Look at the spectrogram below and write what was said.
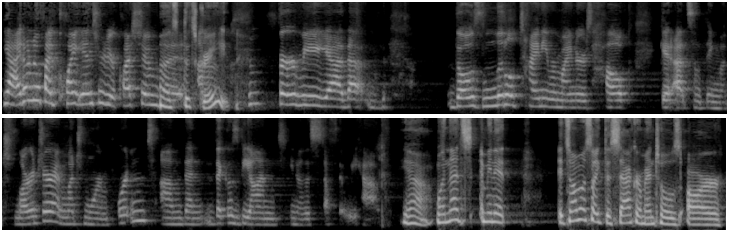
yeah, I don't know if I've quite answered your question, but that's, that's great. Um, for me, yeah, that those little tiny reminders help get at something much larger and much more important um, than that goes beyond you know the stuff that we have. Yeah. When that's i mean it it's almost like the sacramentals are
